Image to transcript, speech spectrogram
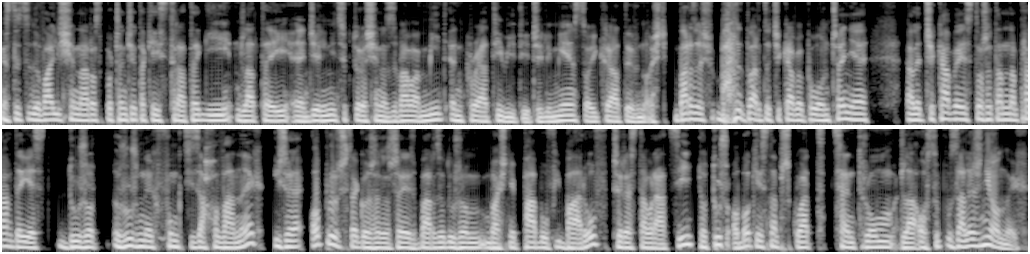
zdecydowali się na rozpoczęcie takiej strategii dla tej e, dzielnicy, która się nazywała Meat and Creativity, czyli mięso i kreatywność. Bardzo, bardzo, ciekawe połączenie, ale ciekawe jest to, że tam naprawdę jest dużo różnych funkcji zachowanych i że oprócz tego, że, że jest bardzo dużo właśnie pubów i barów czy restauracji, to tuż obok jest na przykład centrum dla osób uzależnionych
